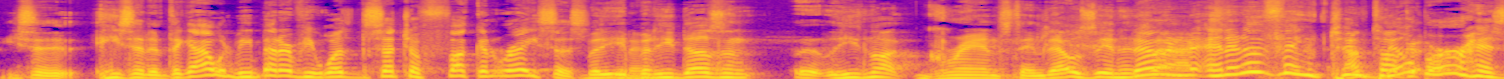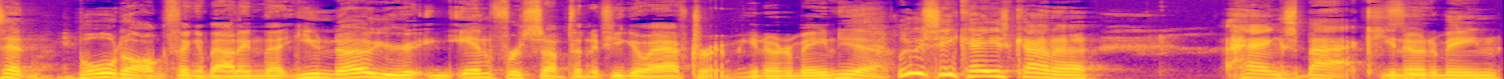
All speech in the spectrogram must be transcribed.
He said he said if the guy would be better if he wasn't such a fucking racist. But he, you but he doesn't. Uh, he's not grandstanding. That was in his. No, and, act. and another thing too, I'm Bill talking- Burr has that bulldog thing about him that you know you're in for something if you go after him. You know what I mean? Yeah. Louis C.K.'s kind of hangs back. You know what I mean?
